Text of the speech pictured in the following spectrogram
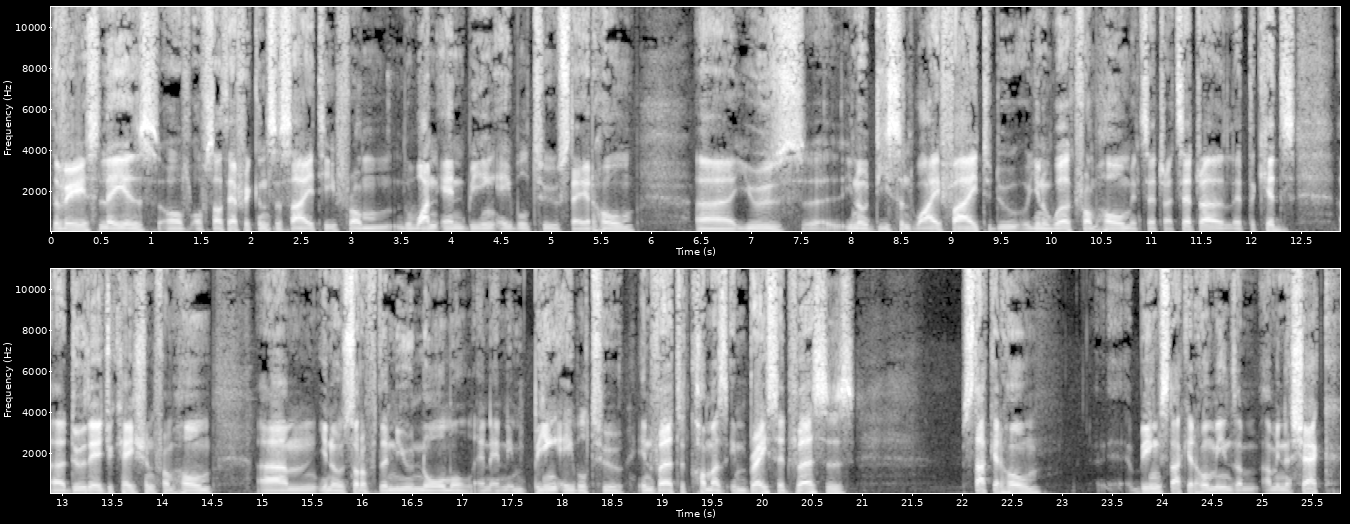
the various layers of, of South African society from the one end being able to stay at home, uh, use uh, you know decent Wi-Fi to do you know work from home, etc., etc. Let the kids uh, do their education from home. Um, you know, sort of the new normal, and and being able to inverted commas embrace it versus stuck at home. Being stuck at home means I'm I'm in a shack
